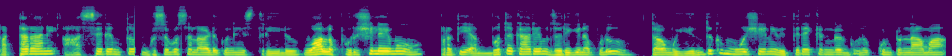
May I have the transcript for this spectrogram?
పట్టరాని ఆశ్చర్యంతో గుసగుసలాడుకునే స్త్రీలు వాళ్ళ పురుషులేమో ప్రతి అద్భుత కార్యం జరిగినప్పుడు తాము ఎందుకు మోషేని వ్యతిరేకంగా గొనుక్కుంటున్నామా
